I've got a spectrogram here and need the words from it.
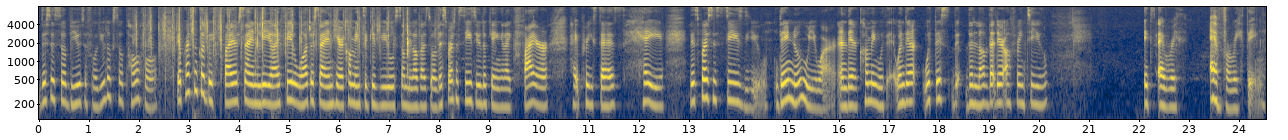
this is so beautiful. You look so powerful. Your person could be fire sign Leo. I feel water sign here coming to give you some love as well. This person sees you looking like fire, high priestess. Hey, this person sees you. They know who you are and they're coming with, when they're with this, the, the love that they're offering to you, it's every, everything.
